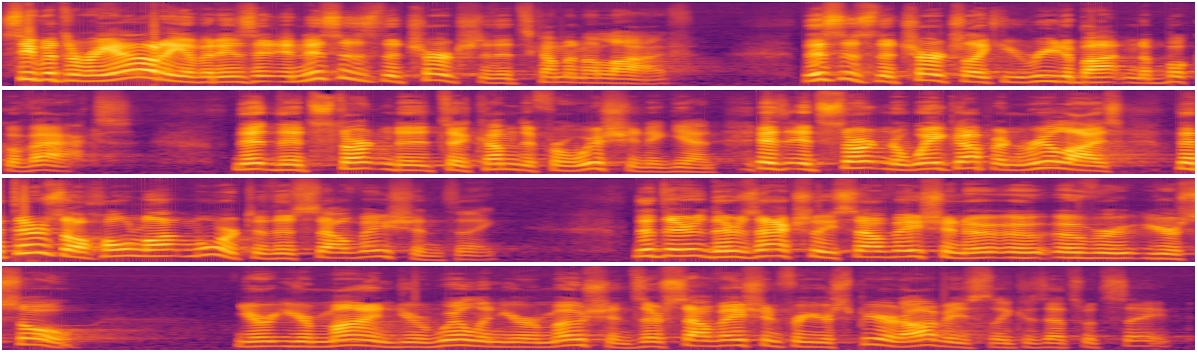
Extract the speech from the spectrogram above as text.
See, but the reality of it is, that, and this is the church that's coming alive, This is the church like you read about in the book of Acts. That, that's starting to, to come to fruition again. It's, it's starting to wake up and realize that there's a whole lot more to this salvation thing. That there, there's actually salvation o- over your soul, your, your mind, your will, and your emotions. There's salvation for your spirit, obviously, because that's what's saved.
